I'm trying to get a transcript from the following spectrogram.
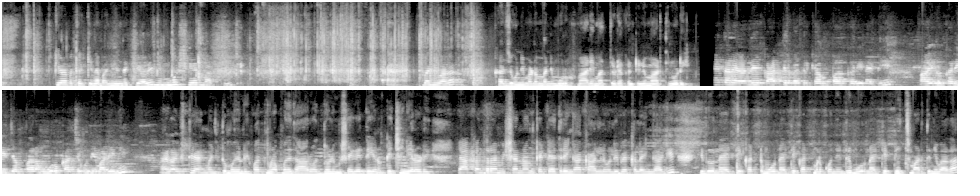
ಕೇಳ್ಬೇಕು ಬಂದಿಂದ ಕೇಳಿ, ನಿಮಗೂ ಶೇರ್ ಮಾಡ್ತೀನಿ. ಬನ್ನಿ ಇವಾಗ. ಕಾಜು ಗುಂಡಿ ಮಾಡೋ ಬನ್ನಿ, ಮೂರು ಮಾಡಿ ಮತ್ತೆ ವಿಡಿಯೋ ಕಂಟಿನ್ಯೂ ಮಾಡ್ತೀನಿ ನೋಡಿ. ಸ್ನೇಹಿತರೆ, ಅಲ್ಲಿ ಕಾಡ್ತಿರ್ಬೇಕ್ರಿ ಕೆಂಪ ಕರಿ ನೈಟಿ. ಇದು ಕರಿ ಜಂಪಾರ, ಮೂರು ಕಾಜು ಮಾಡೀನಿ. ಆಗ ಇಷ್ಟು ಹೆಂಗೆ ಮಂಚ್ ತುಂಬ ನೋಡಿ ಇಪ್ಪತ್ತು ನೋಡಕ್ಕೆ ಬಂದೈತೆ ಆರು ಹದಿನೇಳು ನಿಮಿಷ ಆಗೈತಿ. ಏನು ಟೀಚಿಂಗ್ ನೋಡಿ ಯಾಕಂದ್ರೆ ಮಿಷನ್ ಒಂದು ಕೆಟ್ಟೈತ್ರಿ ಹಿಂಗಾಗಿ ಕಾಲು ಹೊಲಿಬೇಕಲ್ಲ ಹಿಂಗಾಗಿ ಇದು ನೈಟಿ ಕಟ್ ಮೂರು ನೈಟಿ ಕಟ್ ಮಾಡ್ಕೊಂಡೀನಿ ರೀ ಮೂರು ನೈಟಿ ಟಿಚ್ ಮಾಡ್ತೀನಿ ಇವಾಗ.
